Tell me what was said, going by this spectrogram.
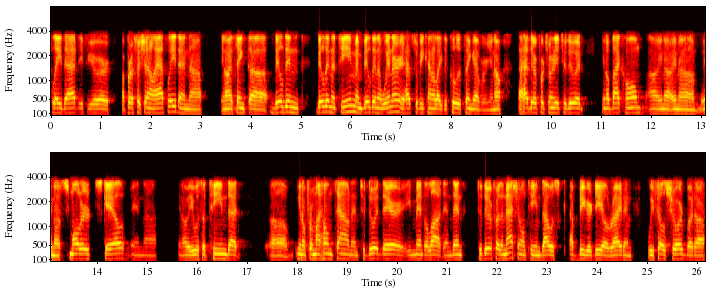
played that if you're a professional athlete and uh you know, I think uh building building a team and building a winner, it has to be kind of like the coolest thing ever, you know. I had the opportunity to do it, you know, back home uh in a in a in a smaller scale and uh you know, it was a team that uh, you know, from my hometown, and to do it there, it meant a lot. And then to do it for the national team, that was a bigger deal, right? And we fell short, but uh,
